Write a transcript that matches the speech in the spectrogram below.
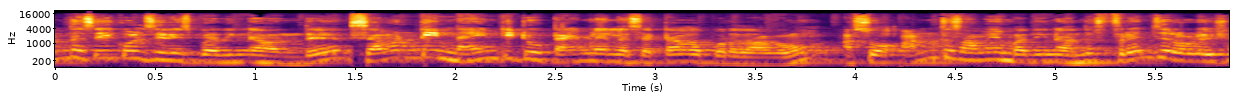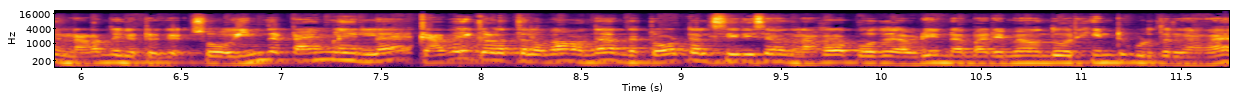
அந்த சீக்வல் சீரிஸ் பார்த்தீங்கன்னா வந்து செவன்டீன் நைன்டி டூ டைம் லைனில் செட் ஆக போறதாகவும் ஸோ அந்த சமயம் பார்த்தீங்கன்னா வந்து ஃப்ரெஞ்சு ரெவல்யூஷன் நடந்துகிட்டு இருக்கு. ஸோ இந்த டைம் லைனில் கதை களத்தில் தான் வந்து அந்த டோட்டல் சீரிஸே வந்து நகர போகுது அப்படின்ற மாதிரியுமே வந்து ஒரு ஹிண்ட் கொடுத்துருக்காங்க.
